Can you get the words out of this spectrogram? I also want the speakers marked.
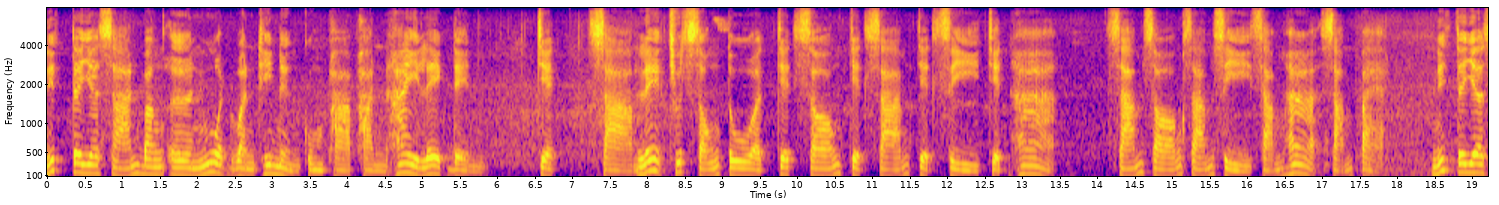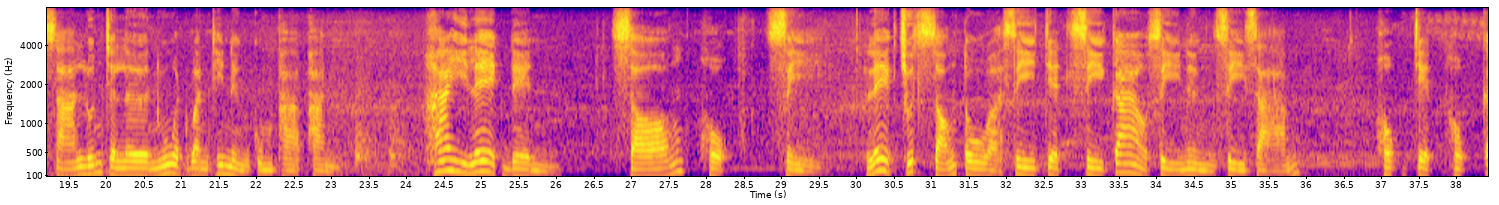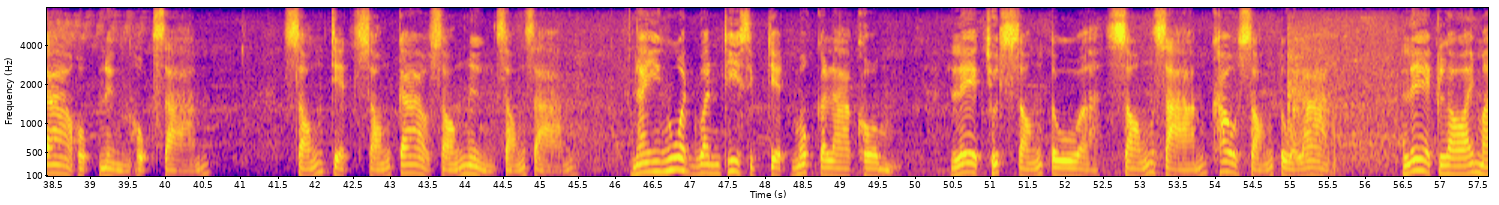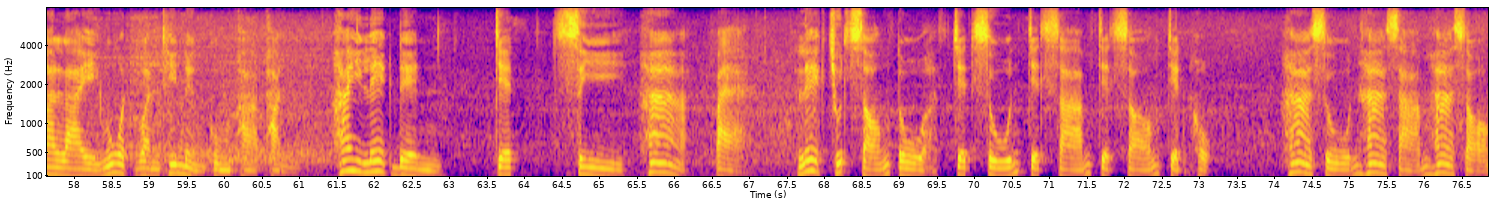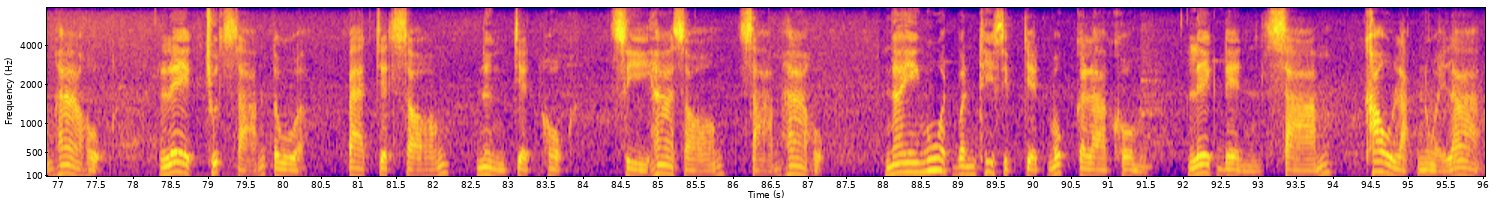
Speaker 1: นิตยสารบังเอิญงวดวันที่หนึ่งกุมภาพันธ์ให้เลขเด่นเจ็ดสามเลขชุดสองตัวเจ็ดสองเจ็ดสามเจ็ดสี่เจ็ดห้าสามสองสามสี่สามห้าสามแปดนิตยสารลุ้นเจริญงวดวันที่หนึ่งกุมภาพันธ์ให้เลขเด่นสองหกสี่ เลขชุดสองตัว 4749 4143 6769 6163 2729 2123 ในงวดวันที่ 17 มกราคม เลขชุดสองตัว 23 เข้าสองตัวล่าง เลขร้อยมาลัยงวดวันที่หนึ่งกุมภาพันธ์ ให้เลขเด่นเจ็ดสี่ห้าแปดเลขชุดสองตัวเจ็ดศูนย์เจ็ดสามเจ็ดสองเจ็ดหกห้าศูนย์ห้าสามห้าสองห้าหกเลขชุดสามตัวแปดเจ็ดสองหนึ่งเจ็ดหก สี่ห้าสองสามห้าหกในงวดวันที่สิบเจ็ดมกราคม เลขเด่นสามเข้าหลักหน่วยล่าง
